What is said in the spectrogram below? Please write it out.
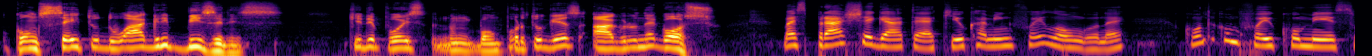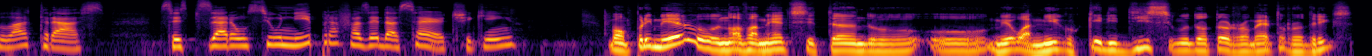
o conceito do agribusiness, que depois, num bom português, agronegócio. Mas para chegar até aqui, o caminho foi longo, né? Conta como foi o começo lá atrás. Vocês precisaram se unir para fazer dar certo, Chiquinho? Bom, primeiro, novamente citando o meu amigo queridíssimo Dr. Roberto Rodrigues,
